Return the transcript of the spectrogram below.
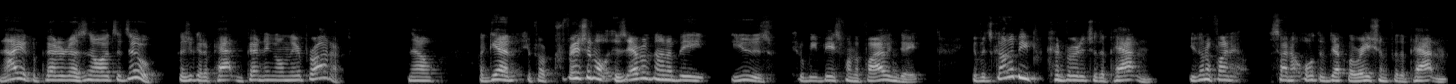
Now your competitor doesn't know what to do because you get a patent pending on their product. Now, again, if a provisional is ever going to be used, it'll be based on the filing date. If it's going to be converted to the patent, you're going to find sign an oath of declaration for the patent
